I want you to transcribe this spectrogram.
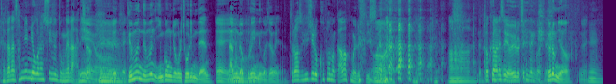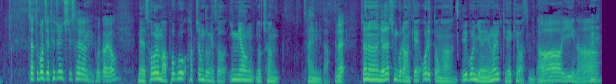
대단한 산림욕을 할 수 있는 동네는 아니에요. 네. 네. 드문 드문 인공적으로 조림된 예, 예. 나무 몇 그루 있는 거죠 그냥. 들어와서 휴지로 컵하면 까맣고 뭐 이럴 수도 있어요. 어. 아, 또 그 안에서 여유를 찾는 거죠. 그럼요. 네. 예. 자, 두 번째 태준 씨 사연 볼까요? 네, 서울 마포구 합정동에서 임명 요청 사연입니다. 네. 저는 여자친구랑 함께 오랫동안 일본 여행을 계획해 왔습니다. 아, 이나.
